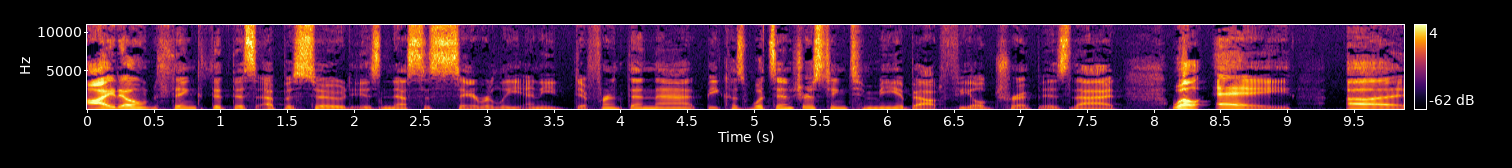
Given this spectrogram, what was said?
I don't think that this episode is necessarily any different than that because what's interesting to me about Field Trip is that well, a uh,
